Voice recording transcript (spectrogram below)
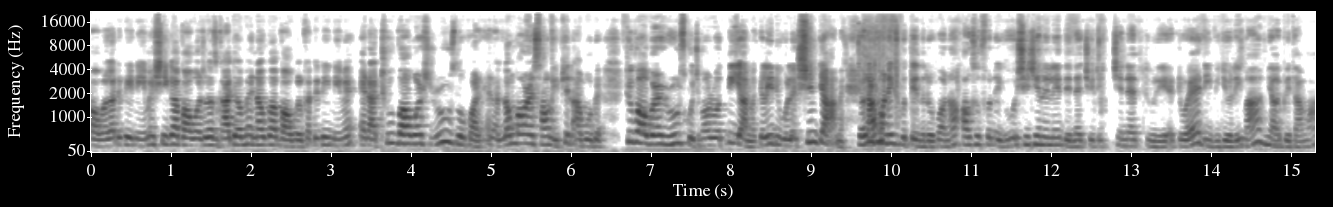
vowel ကတိတိနေမယ်ရှေ့က vowels ကစကားပြောမယ်နောက်က vowel ကတိတိနေမယ်အဲ့ဒါ two vowels rules လို့ခေါ်တယ်အဲ့ဒါ long vowel sound တွေဖြစ်လာဖို့အတွက် two vowel rules ကိုကျွန်တော်တို့သိရမယ်ကလေးတွေကိုလည်းရှင်းပြရမယ် Jolly phonics ကိုသင်တယ်လို့ပေါ့နော် oxophonics ကိုရှင်းရှင်းလင်းလင်းသင်တဲ့ချွေချင်းတဲ့သူတွေအတွက်ဒီဗီဒီယိုလေးမှာမြောက်ပေးသားမှာ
